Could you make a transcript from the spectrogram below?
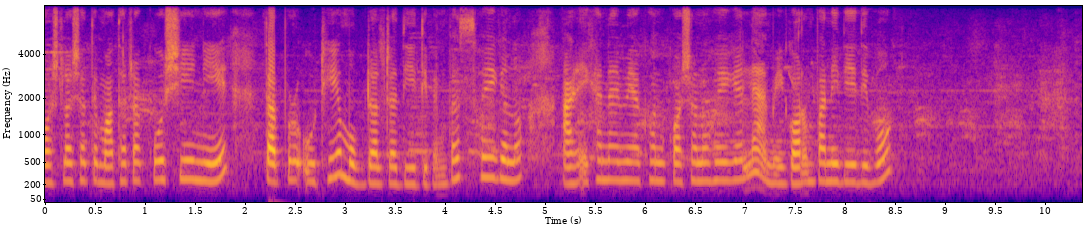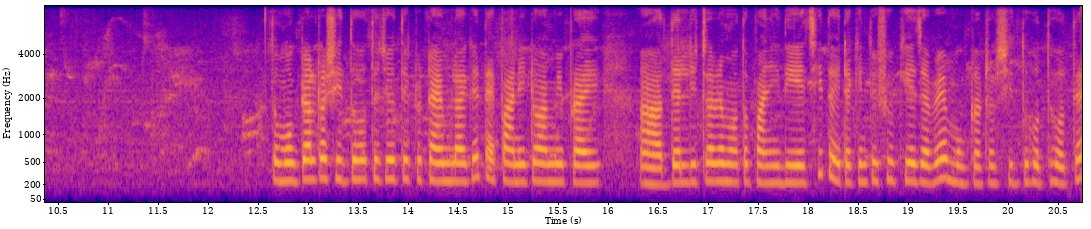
মশলার সাথে মাথাটা কষিয়ে নিয়ে তারপর উঠিয়ে মুগ ডালটা দিয়ে দিবেন। ব্যাস, হয়ে গেল। আর এখানে আমি এখন কষানো হয়ে গেলে আমি গরম পানি দিয়ে দিব। তো মুগ ডালটা সিদ্ধ হতে যেহেতু একটু টাইম লাগে, তাই পানিটাও আমি প্রায় দেড় লিটারের মতো পানি দিয়েছি, তো এটা কিন্তু শুকিয়ে যাবে মুগ ডালটা সিদ্ধ হতে হতে।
